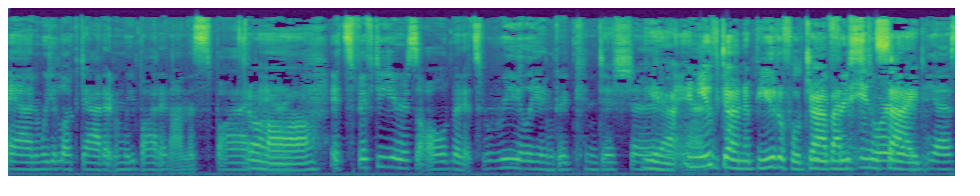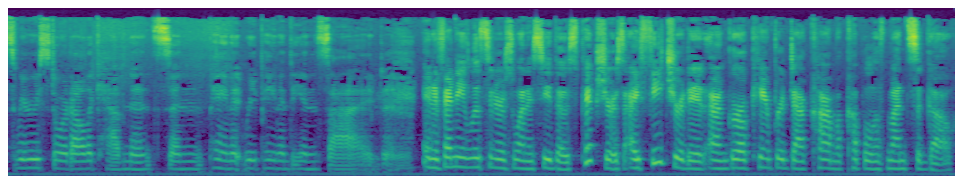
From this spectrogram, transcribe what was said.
and we looked at it and we bought it on the spot. And it's 50 years old, but it's really in good condition. Yeah, and you've done a beautiful job on the restored it. inside. Yes, we restored all the cabinets and painted, repainted the inside. And And if any listeners want to see those pictures, I featured it on girlcamper.com a couple of months ago.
